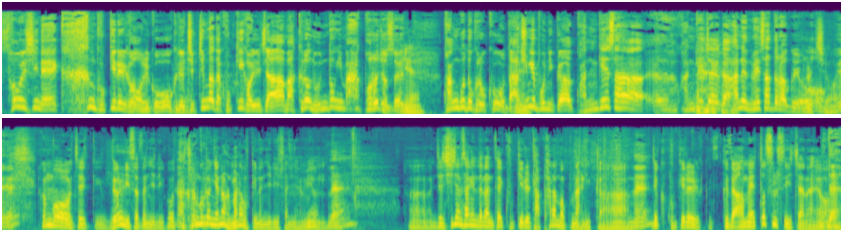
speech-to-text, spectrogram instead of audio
서울 시내에 큰 국기를 걸고 그리고 예. 집집마다 국기 걸자 막 그런 운동이 막 벌어졌어요. 예. 광고도 그렇고 나중에 보니까 관계사 어, 관계자가 하는 회사더라고요. 그렇죠. 네. 그건 뭐 이제 늘 있었던 일이고 아, 1900년에 얼마나 웃기는 일이 있었냐면 네. 어 이제 시전 상인들한테 국기를 다 팔아먹고 나니까 네. 이제 그 국기를 그 다음에 또 쓸 수 있잖아요. 네.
